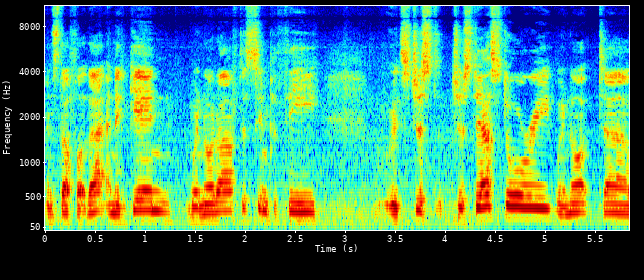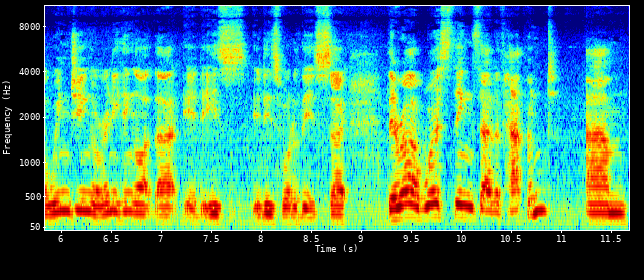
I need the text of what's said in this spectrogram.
and stuff like that. And again, we're not after sympathy. It's just just our story. We're not uh, whinging or anything like that. It is it is what it is. So there are worse things that have happened um,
